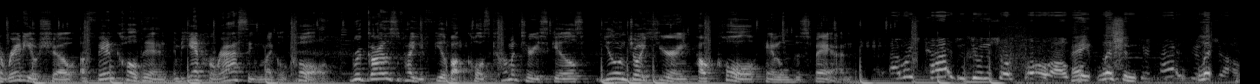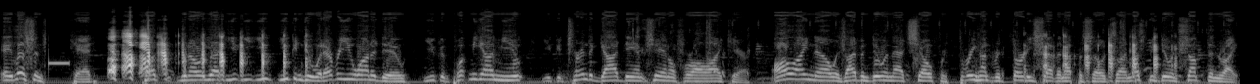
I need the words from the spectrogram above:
a radio show, a fan called in and began harassing Michael Cole. Regardless of how you feel about Cole's commentary skills, you'll enjoy hearing how Cole handled this fan. I wish Taz was doing the show solo. Hey, listen, Taz do the li- show. hey, listen, kid. you know, you, you, you, you can do whatever you want to do. You can put me on mute. You can turn the goddamn channel for all I care. All I know is I've been doing that show for 337 episodes, so I must be doing something right.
